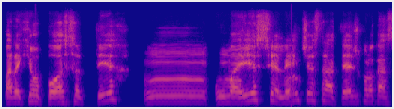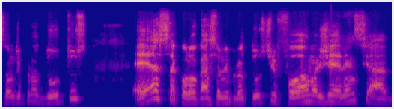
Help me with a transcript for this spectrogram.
para que eu possa ter um, uma excelente estratégia de colocação de produtos, essa colocação de produtos de forma gerenciada,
